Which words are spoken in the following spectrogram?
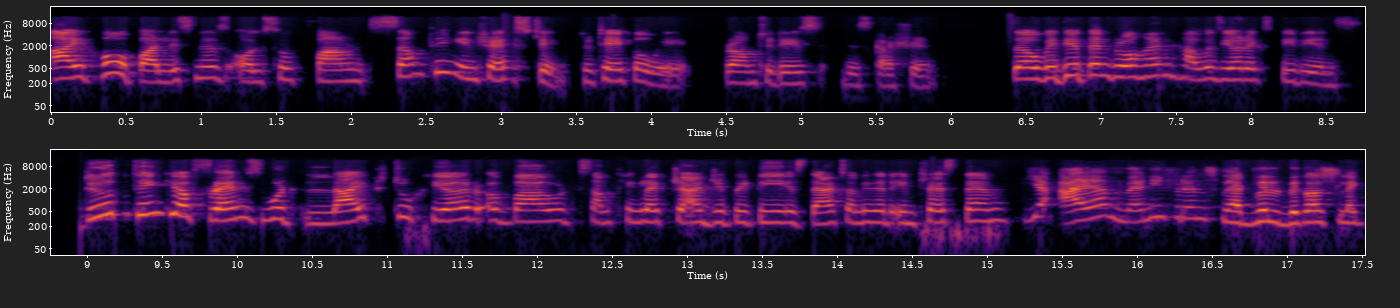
I hope our listeners also found something interesting to take away from today's discussion. So, Vidyut and Rohan, how was your experience? Do you think your friends would like to hear about something like ChatGPT? Is that something that interests them? Yeah, I have many friends that will because like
